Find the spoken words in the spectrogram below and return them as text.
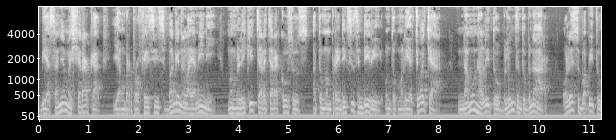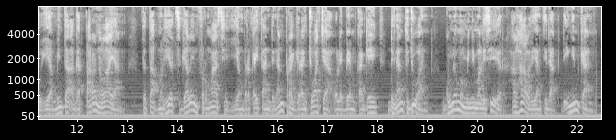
biasanya masyarakat yang berprofesi sebagai nelayan ini memiliki cara-cara khusus atau memprediksi sendiri untuk melihat cuaca. Namun hal itu belum tentu benar. Oleh sebab itu, ia minta agar para nelayan tetap melihat segala informasi yang berkaitan dengan perakiran cuaca oleh BMKG dengan tujuan guna meminimalisir hal-hal yang tidak diinginkan.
